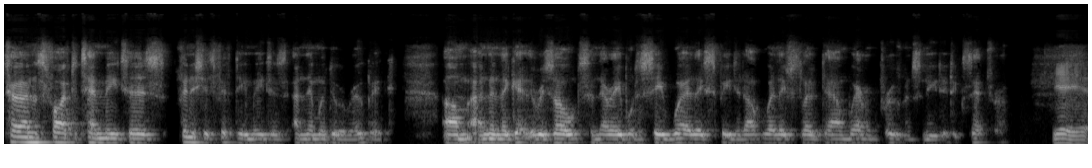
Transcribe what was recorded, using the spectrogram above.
turns five to 10 meters, finishes 15 meters, and then we do aerobic, um, and then they get the results and they're able to see where they speeded up, where they've slowed down, where improvements needed, etc. Yeah, yeah.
